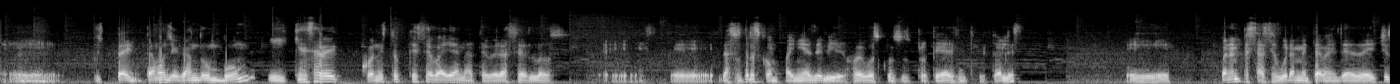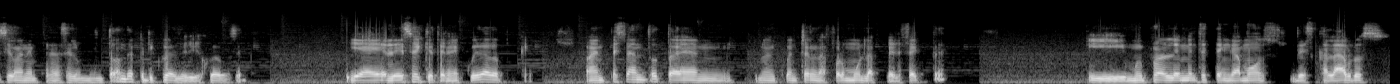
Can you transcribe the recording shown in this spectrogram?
eh, pues estamos llegando a un boom y quién sabe con esto que se vayan a atrever a hacer los, este, las otras compañías de videojuegos con sus propiedades intelectuales eh, van a empezar seguramente a vender. De hecho, se van a empezar a hacer un montón de películas de videojuegos. ¿eh? Y de eso hay que tener cuidado porque va empezando, todavía no encuentran la fórmula perfecta y muy probablemente tengamos descalabros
